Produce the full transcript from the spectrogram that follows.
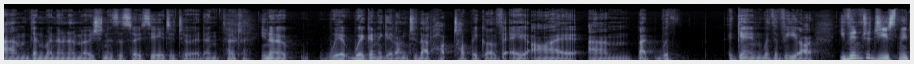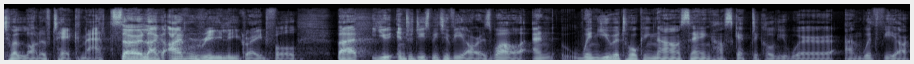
um, than when an emotion is associated to it. And Totally. you know, we're we're going to get onto that hot topic of AI, um, but with again with a VR, you've introduced me to a lot of tech, Matt. So like, I'm really grateful. But you introduced me to VR as well. And when you were talking now, saying how skeptical you were um, with VR,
